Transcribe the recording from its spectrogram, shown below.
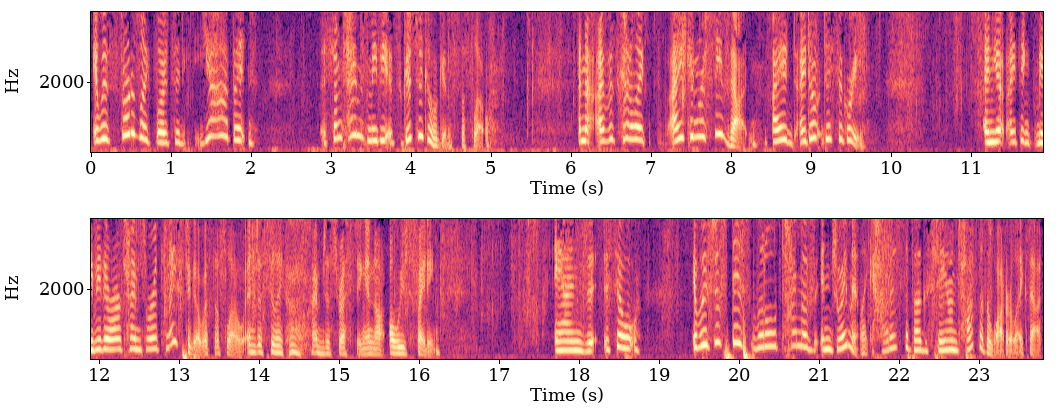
it was sort of like the Lord said, yeah, but sometimes maybe it's good to go against the flow. And I was kind of like, I can receive that. I, I don't disagree. And yet, I think maybe there are times where it's nice to go with the flow and just be like, oh, I'm just resting and not always fighting. And so it was just this little time of enjoyment. Like, how does the bug stay on top of the water like that?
